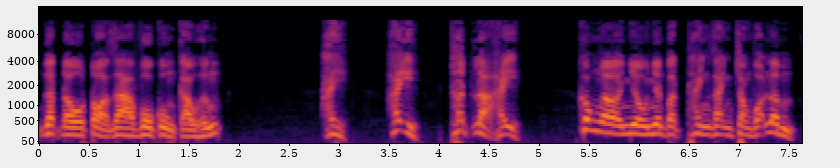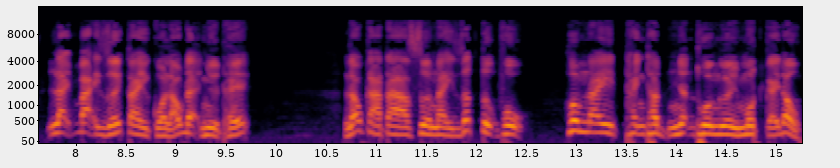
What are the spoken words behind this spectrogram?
gật đầu tỏ ra vô cùng cao hứng. Hay, hay, thật là hay. Không ngờ nhiều nhân vật thành danh trong võ lâm lại bại dưới tay của lão đệ như thế. Lão ca ta xưa này rất tự phụ, hôm nay thành thật nhận thua người một cái đầu.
